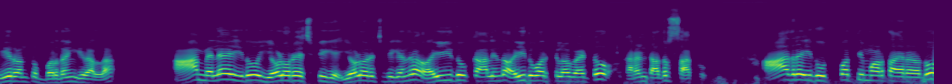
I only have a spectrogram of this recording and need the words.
ನೀರಂತೂ ಬರ್ದಂಗೆ ಇರಲ್ಲ. ಆಮೇಲೆ ಇದು ಏಳೂರು ಎಚ್ ಪಿಗೆ ಏಳೂರು ಎಚ್ ಪಿಗೆ ಅಂದರೆ ಐದು ಕಾಲಿಂದ ಐದುವರೆ ಕಿಲೋವ್ಯಾಟು ಕರೆಂಟ್ ಆದರೂ ಸಾಕು. ಆದರೆ ಇದು ಉತ್ಪತ್ತಿ ಮಾಡ್ತಾ ಇರೋದು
